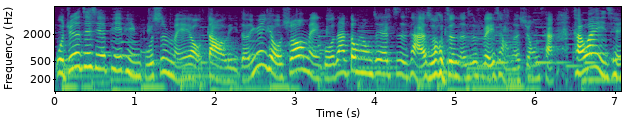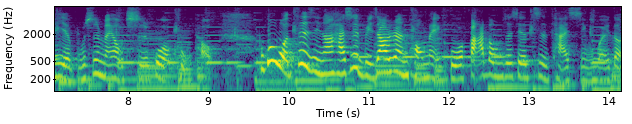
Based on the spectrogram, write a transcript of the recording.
我觉得这些批评不是没有道理的。因为有时候美国在动用这些制裁的时候，真的是非常的凶残。台湾以前也不是没有吃过苦头。不过我自己呢，还是比较认同美国发动这些制裁行为的，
